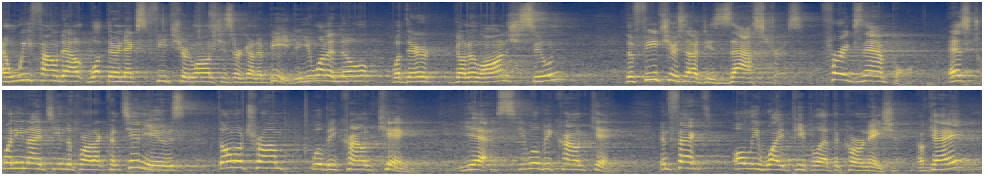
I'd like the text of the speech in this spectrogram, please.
and we found out what their next feature launches are going to be. Do you want to know what they're going to launch soon? The features are disastrous. For example, as 2019 the product continues, Donald Trump will be crowned king. Yes, he will be crowned king. In fact, only white people at the coronation, okay?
